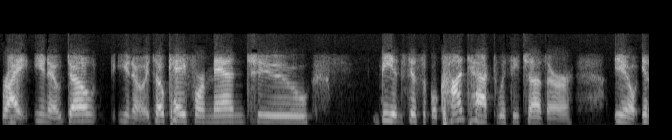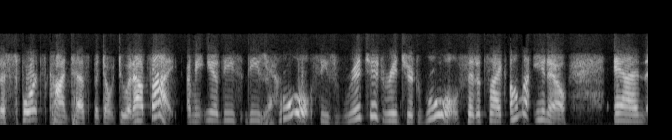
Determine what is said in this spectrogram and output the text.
right you know don't you know it's okay for men to be in physical contact with each other you know in a sports contest but don't do it outside i mean you know these these yeah. rules these rigid rigid rules that it's like oh my you know and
